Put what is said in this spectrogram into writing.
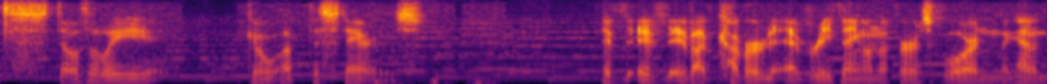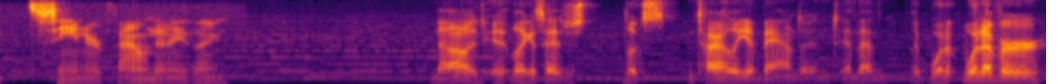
stealthily go up the stairs. If if if I've covered everything on the first floor and like haven't seen or found anything. No, it, it, like I said, it just looks entirely abandoned, and then like what whatever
